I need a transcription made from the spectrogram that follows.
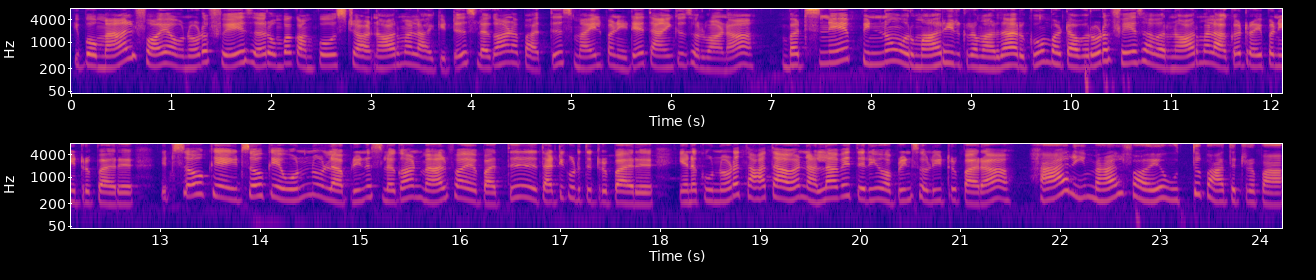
இப்போ மேல்ஃபாய் அவனோட ஃபேஸை ரொம்ப கம்போஸ்டாக நார்மல் ஆக்கிட்டு ஸ்லெகானை பார்த்து ஸ்மைல் பண்ணிகிட்டே தேங்க்யூ சொல்வானா? பட் ஸ்னேப் இன்னும் ஒரு மாதிரி இருக்கிற மாதிரி தான் இருக்கும். பட் அவரோட ஃபேஸ் அவர் நார்மலாக்க ட்ரை பண்ணிகிட்ருப்பாரு இட்ஸ் ஓகே இட்ஸ் ஓகே ஒன்றும் இல்லை அப்படின்னு ஸ்லெகான் மேல்ஃபாயை பார்த்து தட்டி கொடுத்துட்ருப்பாரு எனக்கு உன்னோட தாத்தாவை நல்லாவே தெரியும் அப்படின்னு சொல்லிட்டு இருப்பாரா? ஹாரி மேல்ஃபாயை உத்து பார்த்துட்ருப்பான்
